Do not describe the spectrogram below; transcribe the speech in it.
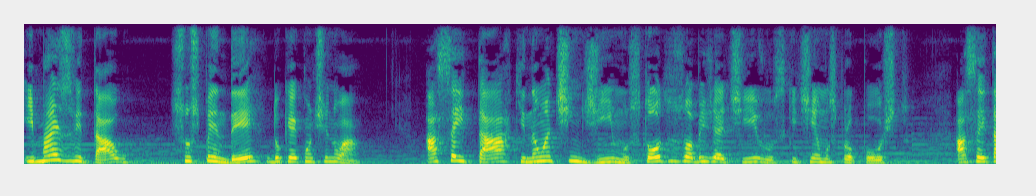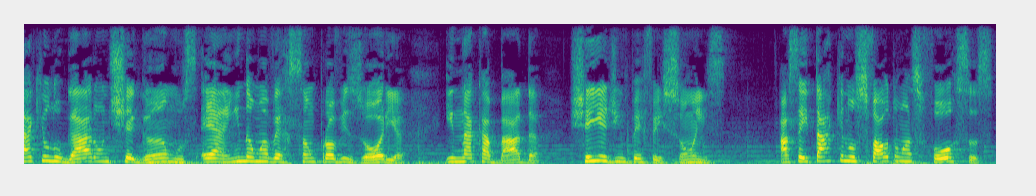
e mais vital, suspender do que continuar. Aceitar que não atingimos todos os objetivos que tínhamos proposto, aceitar que o lugar onde chegamos é ainda uma versão provisória, inacabada, cheia de imperfeições, aceitar que nos faltam as forças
